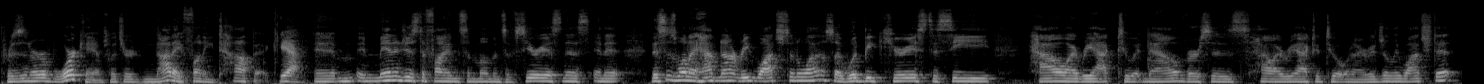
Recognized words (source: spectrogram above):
prisoner of war camps, which are not a funny topic. Yeah. And it, it, manages to find some moments of seriousness in it. This is one I have not rewatched in a while, so I would be curious to see how I react to it now versus how I reacted to it when I originally watched it.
